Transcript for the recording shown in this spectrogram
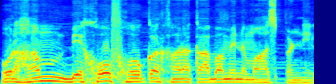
اور ہم بے خوف ہو کر خانہ کعبہ میں نماز پڑھنے لگے۔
